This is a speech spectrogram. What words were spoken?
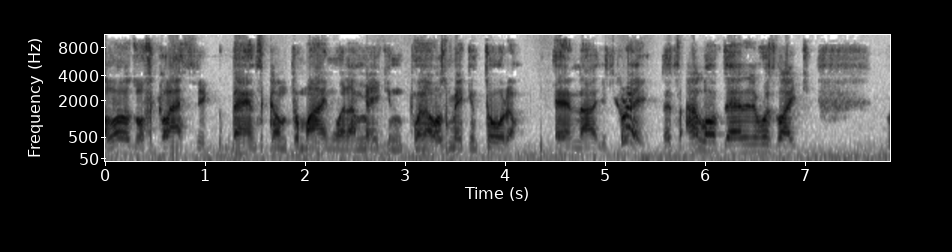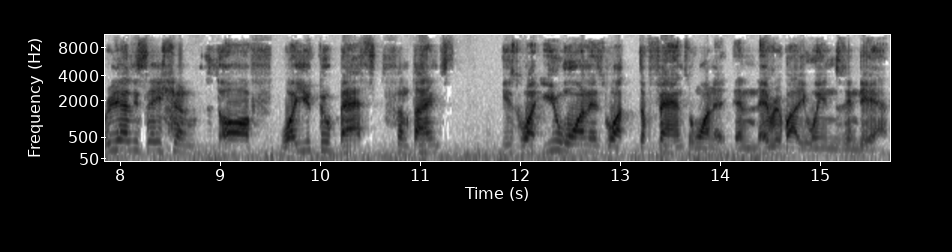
a lot of those classic bands come to mind when I'm making when I was making Totem, and uh, it's great. It's, I love that. It was like realization of what you do best. Sometimes is what you want is what the fans wanted, and everybody wins in the end.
